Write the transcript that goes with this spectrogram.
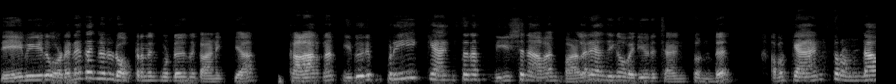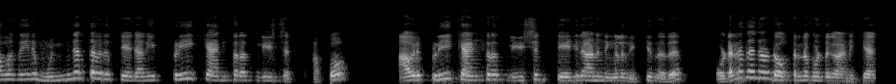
ദേവിയുടെ ഉടനെ തന്നെ ഒരു ഡോക്ടറിനെ കൊണ്ടുവന്ന് കാണിക്കുക. കാരണം ഇതൊരു പ്രീ ക്യാൻസറസ് ലീഷൻ ആവാൻ വളരെയധികം വലിയൊരു ചാൻസ് ഉണ്ട്. അപ്പൊ ക്യാൻസർ ഉണ്ടാവുന്നതിന് മുന്നത്തെ ഒരു സ്റ്റേജാണ് ഈ പ്രീ ക്യാൻസറസ് ലീഷൻ അപ്പോ ആ ഒരു പ്രീ ക്യാൻസറസ് ലീഷൻ സ്റ്റേജിലാണ് നിങ്ങൾ നിൽക്കുന്നത്. ഉടനെ തന്നെ ഡോക്ടറിനെ കൊണ്ട് കാണിക്കാൻ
